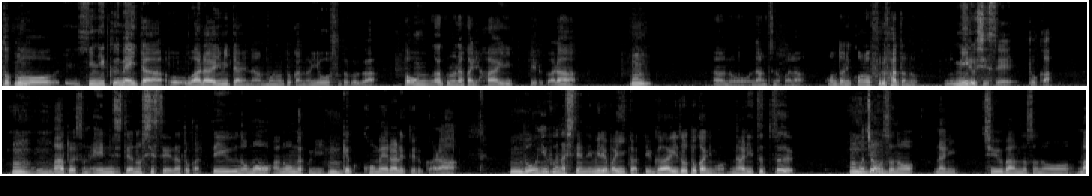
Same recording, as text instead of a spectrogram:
とこう、うん、皮肉めいた笑いみたいなものとかの要素とかが、音楽の中に入ってるから、うん。あの、なんつうのかな。本当にこの古畑の見る姿勢とか、うんうん、まあ、あとはその演じ手の姿勢だとかっていうのも、あの音楽に結構込められてるから、うん、どういう風な視点で見ればいいかっていうガイドとかにもなりつつ、もちろんその、何？中盤のその、ま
